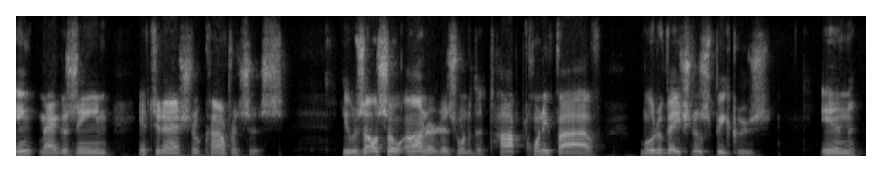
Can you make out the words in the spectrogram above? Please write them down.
Inc. magazine international conferences. He was also honored as one of the top 25 motivational speakers in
